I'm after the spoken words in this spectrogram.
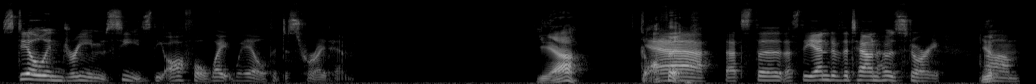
still in dreams sees the awful white whale that destroyed him. Yeah. Gothic. Yeah, that's the that's the end of the town ho's story. Yep. Um,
